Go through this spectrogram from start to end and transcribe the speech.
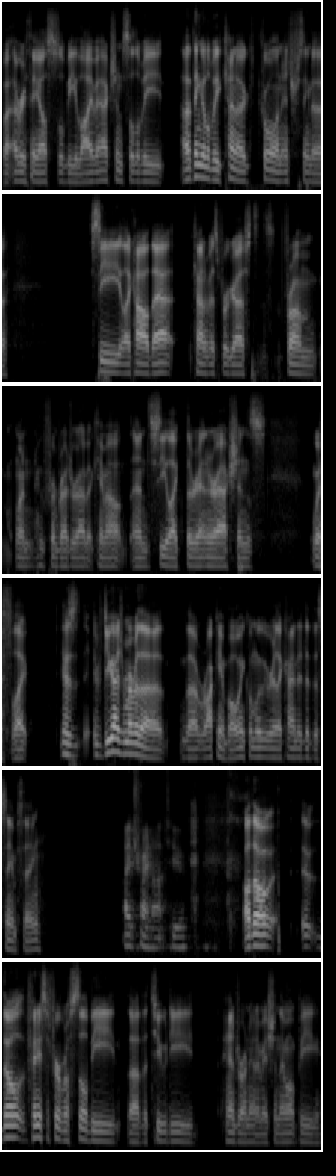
but everything else will be live action. So it'll be, I think it'll be kind of cool and interesting to see like how that kind of has progressed from when Who Framed Roger Rabbit came out and see like their interactions with like because if do you guys remember the the Rocky and Bullwinkle movie where they kind of did the same thing? I try not to. Although uh, they'll Phineas and Ferb will still be uh, the 2D hand drawn animation. They won't be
